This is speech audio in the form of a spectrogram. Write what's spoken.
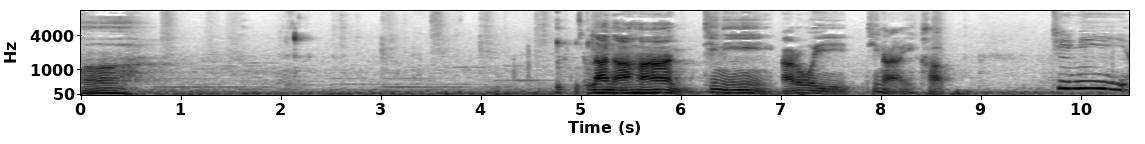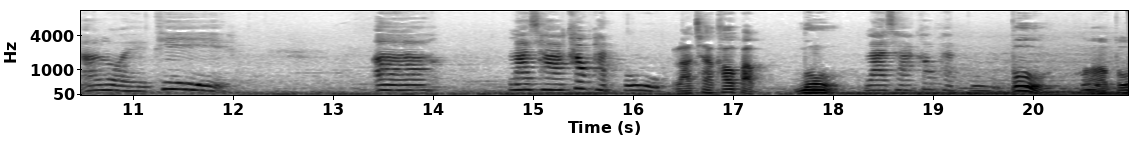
아. 라나한 티니 아로이 티나이 갑 ที่นี่อร่อยที่อ่า ราชาข้าวผัดปู ราชาข้าวผัดมูราชาข้าวผัดปู ปูอ๋อปู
